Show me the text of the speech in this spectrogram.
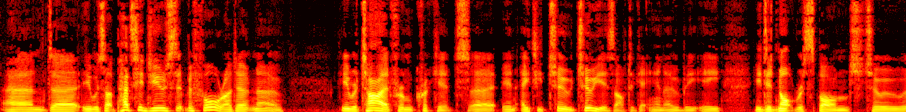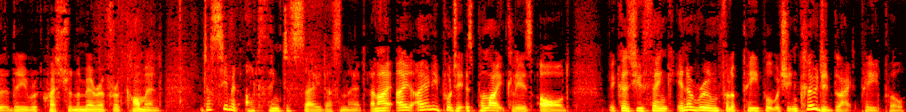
And uh, he was like, he'd used it before. I don't know. He retired from cricket uh, in 82, two years after getting an OBE. He did not respond to the request from the Mirror for a comment. It does seem an odd thing to say, doesn't it? And I, I, I only put it as politely as odd because you think in a room full of people, which included black people,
